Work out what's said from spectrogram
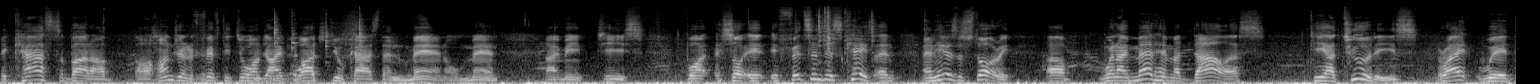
It casts about a 150, 200. I've watched you cast, and man, oh man, I mean, geez. But so it, it fits in this case, and and here's the story. Um, when I met him at Dallas, he had two of these, right, with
